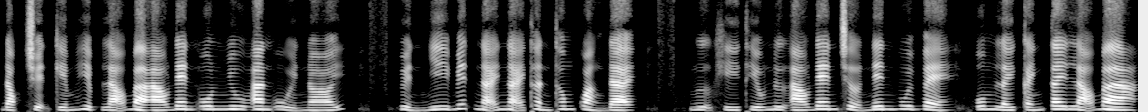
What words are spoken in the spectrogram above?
Đọc truyện kiếm hiệp lão bà áo đen ôn nhu an ủi nói. Uyển Nhi biết nãi nãi thần thông quảng đại. Ngự khí thiếu nữ áo đen trở nên vui vẻ, ôm lấy cánh tay lão bà.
